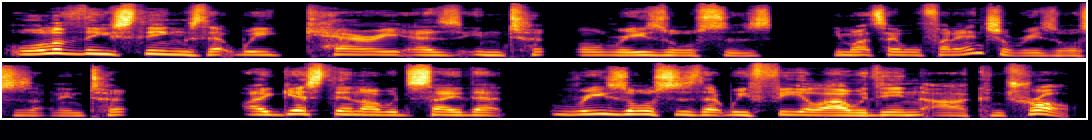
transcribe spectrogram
all of these things that we carry as internal resources. You might say, well, financial resources aren't internal. I guess then I would say that resources that we feel are within our control,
